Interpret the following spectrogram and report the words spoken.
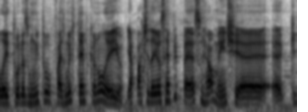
leituras muito faz muito tempo que eu não leio. E a partir daí eu sempre peço realmente é, é que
